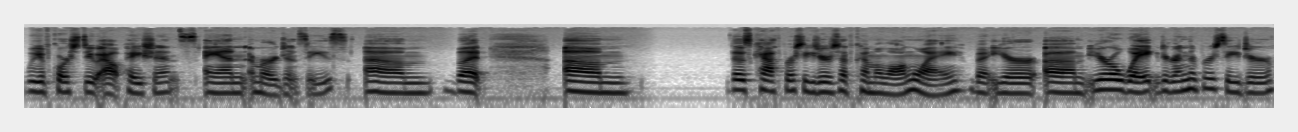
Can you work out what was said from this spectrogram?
we of course do outpatients and emergencies. Um, but um, those cath procedures have come a long way, but you're um, you're awake during the procedure.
